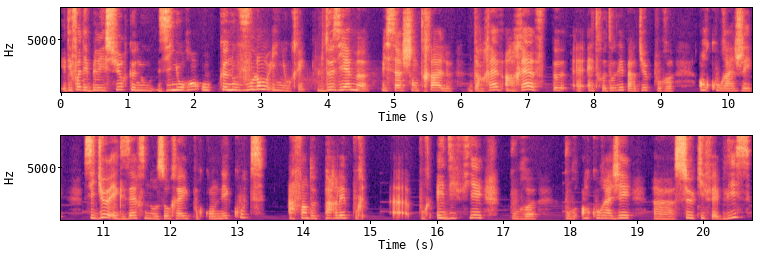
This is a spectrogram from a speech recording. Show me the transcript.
et des fois des blessures que nous ignorons ou que nous voulons ignorer. Le deuxième message central d'un rêve, un rêve peut être donné par Dieu pour encourager. Si Dieu exerce nos oreilles pour qu'on écoute afin de parler, pour, euh, pour édifier, pour, pour encourager euh, ceux qui faiblissent,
